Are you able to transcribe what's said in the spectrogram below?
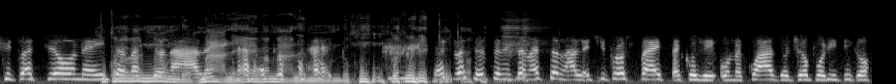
situazione internazionale. Va male, eh, va male il mondo. Comunque, la situazione internazionale ci prospetta così un quadro geopolitico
